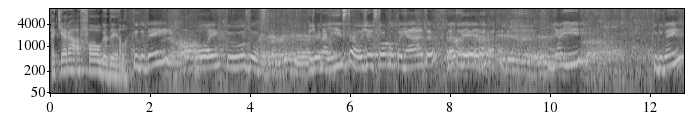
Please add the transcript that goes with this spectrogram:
É que era a folga dela. Tudo bem? Oi, tudo. A jornalista, hoje eu estou acompanhada. Prazer. e aí? Tudo bem?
